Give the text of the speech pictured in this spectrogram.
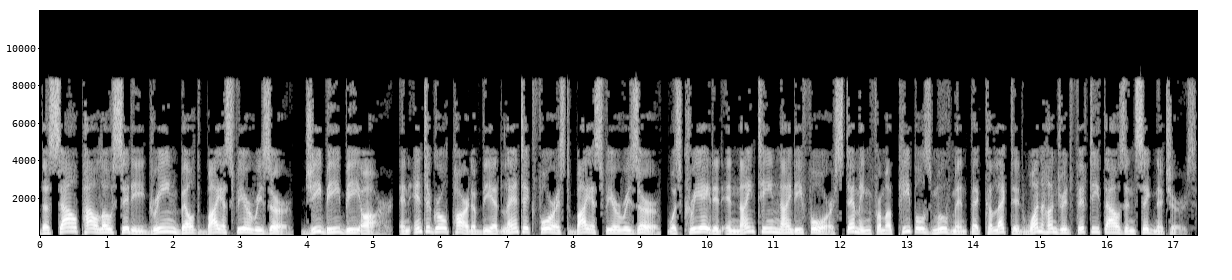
The São Paulo City Green Belt Biosphere Reserve GBBR, an integral part of the Atlantic Forest Biosphere Reserve, was created in 1994 stemming from a people's movement that collected 150,000 signatures.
